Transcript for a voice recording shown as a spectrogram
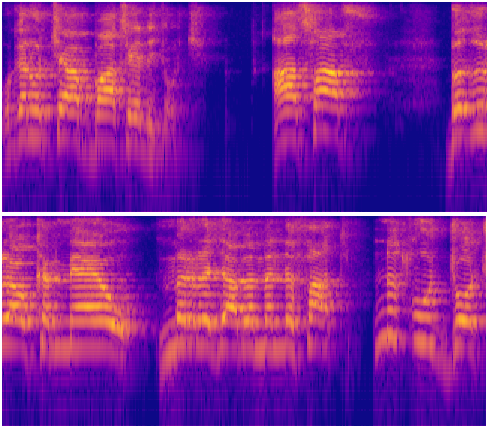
ወገኖች አባቴ ልጆች አሳፍ በዙሪያው ከሚያየው መረጃ በመነሳት ንጹህ እጆቹ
